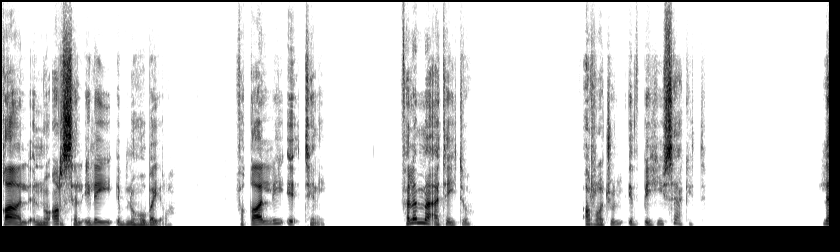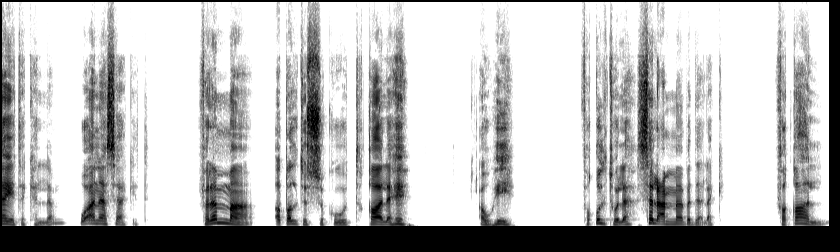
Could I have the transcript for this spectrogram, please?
قال أنه أرسل إلي ابن هبيرة فقال لي ائتني. فلما أتيته الرجل إذ به ساكت. لا يتكلم وأنا ساكت. فلما أطلت السكوت قال هه أو هيه. فقلت له سل عما بدا لك فقال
